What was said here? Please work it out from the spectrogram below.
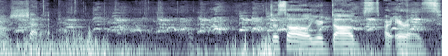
Oh, shut up. Just all your dogs are eras.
